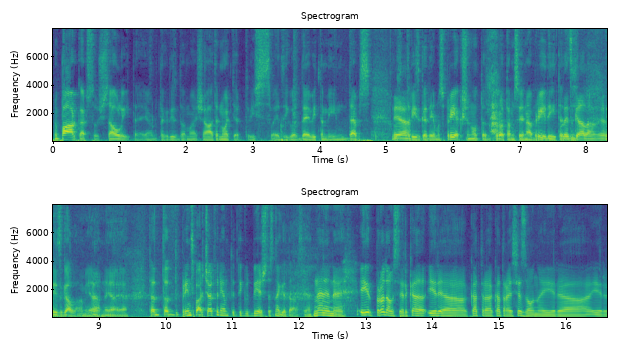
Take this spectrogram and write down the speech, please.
nu, pārkarsuši saulītē. Jā, nu, tagad izdomājuši ātri noķert visas vajadzīgos D vitamīnu devas uz trīs gadiem uz priekšu. Nu, tad, protams, vienā brīdī. Tad, galam. Jā. Līdz galam jā, jā. Jā, jā. Tad, tad, principā, ar četriem tik bieži tas negadās. Jā? Nē, nē, nē. Ir, protams, ir, ir katra, katrai sezonai ir, ir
